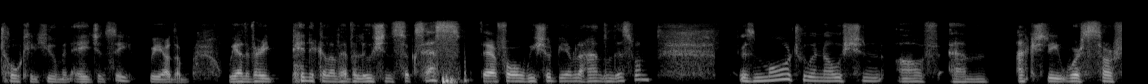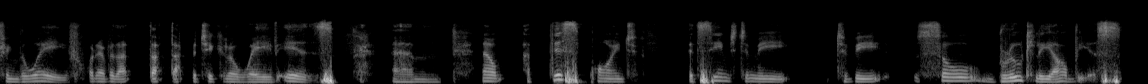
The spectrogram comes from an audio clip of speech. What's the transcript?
total human agency. We are the we are the very pinnacle of evolution success. Therefore, we should be able to handle this one. There's more to a notion of um, actually we're surfing the wave, whatever that that that particular wave is. Um, now, at this point, it seems to me to be so brutally obvious,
